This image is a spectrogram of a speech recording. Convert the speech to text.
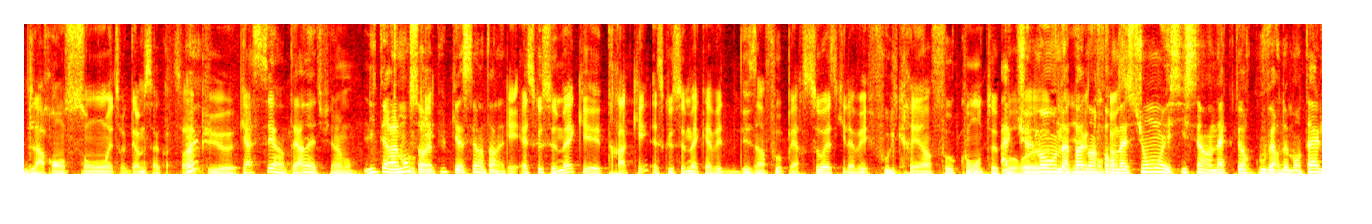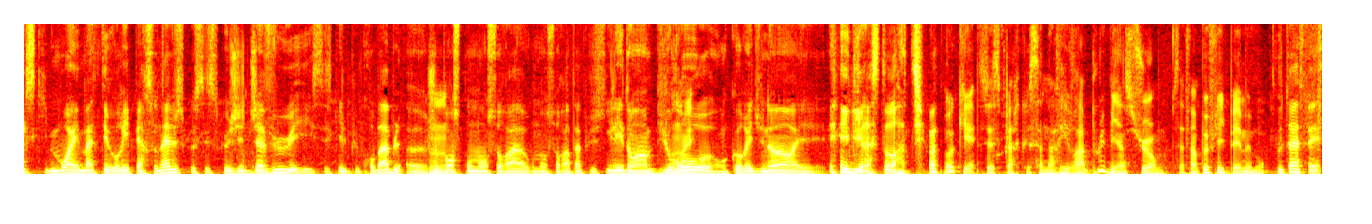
de la rançon et trucs comme ça quoi. Ça aurait Ouais. pu euh, casser internet finalement. Littéralement, ça aurait pu casser Internet. Et est-ce que ce mec est traqué? Est-ce que ce mec avait des infos perso? Est-ce qu'il avait full créé un faux compte pour Actuellement, euh, on n'a pas d'informations et si c'est un acteur gouvernemental, ce qui moi est ma théorie personnelle, parce que c'est ce que j'ai déjà vu et c'est ce qui est le plus probable, euh, je Mm. pense qu'on n'en saura, on n'en saura pas plus. Il est dans un bureau en Corée du Nord et, et il y restera, tu vois. Ok, j'espère que ça n'arrivera plus bien sûr. Ça fait un peu flipper mais bon. Tout à fait.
